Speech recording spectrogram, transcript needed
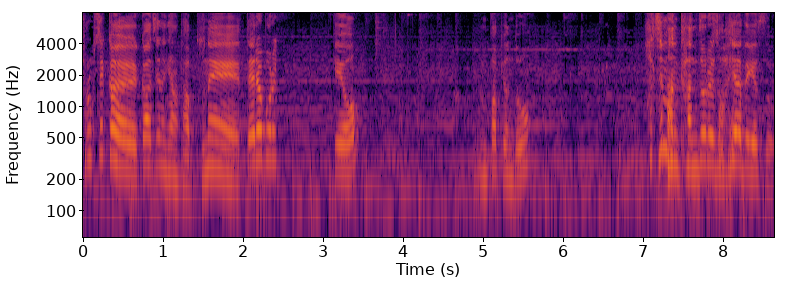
초록 색깔까지는 그냥 다 분해 때려버릴게요. 음파편도. 하지만 간절해서 해야 되겠어.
